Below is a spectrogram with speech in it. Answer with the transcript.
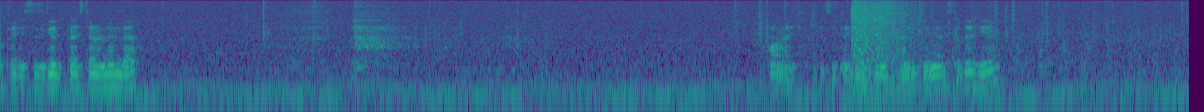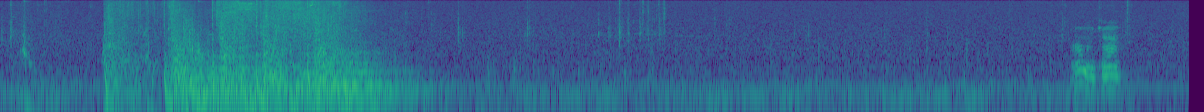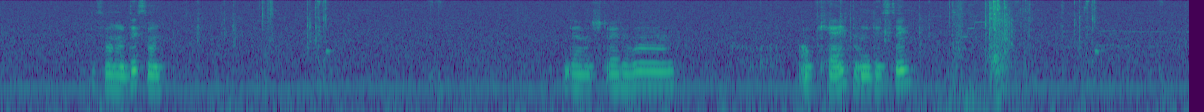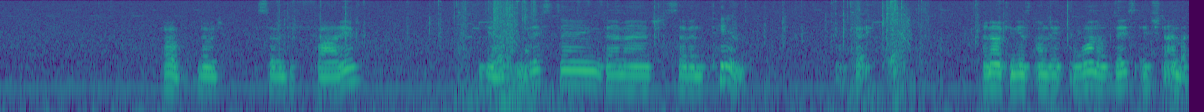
Okay, this is a good place to remember. Alright, let's see if there's anything else to do here. Oh my god. This one. Damage to 81. Okay, and this thing. Oh, damage 75. Again, this thing, damage 17. Okay. And now I can use only one of these each time, but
